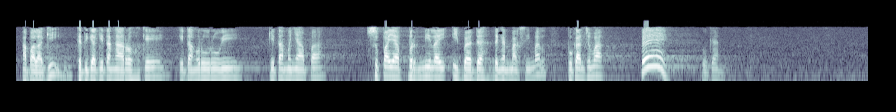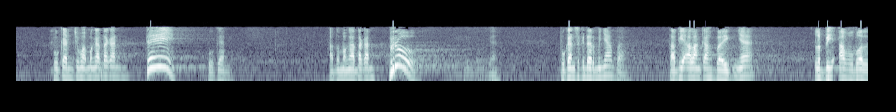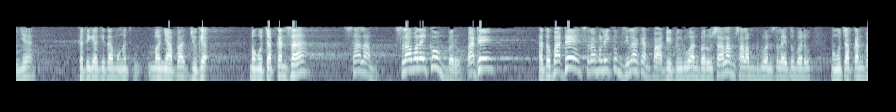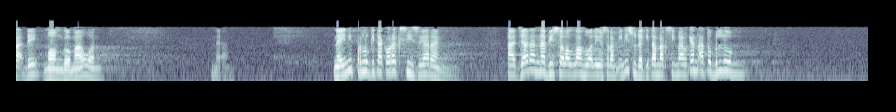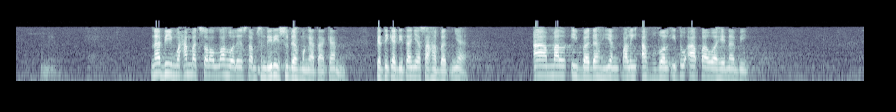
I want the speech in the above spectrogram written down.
Apalagi ketika kita ngaruh ke, kita ngerurui, kita menyapa, supaya bernilai ibadah dengan maksimal, bukan cuma, eh, bukan. Bukan cuma mengatakan, deh, bukan. Atau mengatakan, bro, bukan. Bukan sekedar menyapa, tapi alangkah baiknya, lebih afdolnya, ketika kita menyapa juga mengucapkan sa salam. Assalamualaikum baru Pak De atau Pak De, Assalamualaikum silahkan Pak De duluan baru salam, salam duluan setelah itu baru mengucapkan Pak De, monggo mawon. Nah. nah ini perlu kita koreksi sekarang. Ajaran Nabi Shallallahu Alaihi Wasallam ini sudah kita maksimalkan atau belum? Nabi Muhammad Shallallahu Alaihi Wasallam sendiri sudah mengatakan ketika ditanya sahabatnya, amal ibadah yang paling afdol itu apa wahai Nabi?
